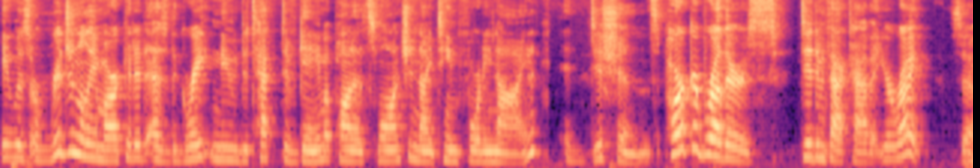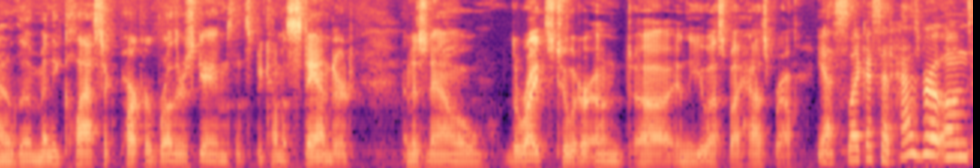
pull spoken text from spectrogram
It was originally marketed as the Great New Detective Game upon its launch in 1949. Editions. Parker Brothers did in fact have it. You're right. So One of the many classic Parker Brothers games that's become a standard and is now the rights to it are owned uh, in the U.S. by Hasbro. yes, like I said, Hasbro owns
